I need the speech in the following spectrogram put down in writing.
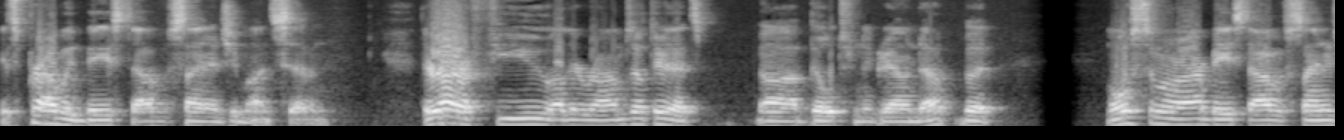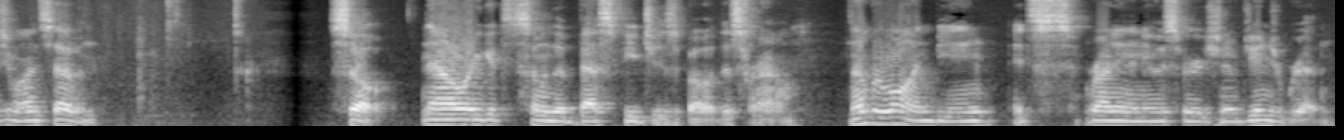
it's probably based off of CyanogenMod 7. There are a few other ROMs out there that's uh, built from the ground up, but most of them are based off of CyanogenMod 7. So, now we're going to get to some of the best features about this ROM. Number one being it's running the newest version of Gingerbread,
